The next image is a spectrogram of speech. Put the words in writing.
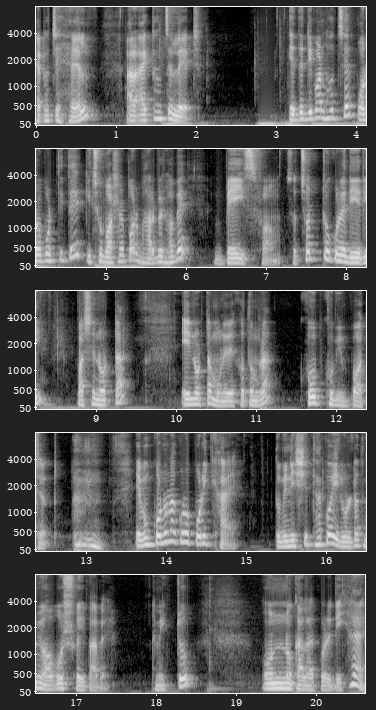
একটা হচ্ছে হেল্প আর একটা হচ্ছে লেট এদের ডিমান্ড হচ্ছে পরবর্তীতে কিছু বসার পর ভার্বের হবে বেস ফর্ম সো ছোট্ট করে দিয়ে দিই পাশে নোটটা এই নোটটা মনে রেখো তোমরা। খুব খুব ইম্পর্ট্যান্ট এবং কোনো না কোনো পরীক্ষায় তুমি নিশ্চিত থাকো এই রুলটা তুমি অবশ্যই পাবে। আমি একটু অন্য কালার করে দিই হ্যাঁ?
